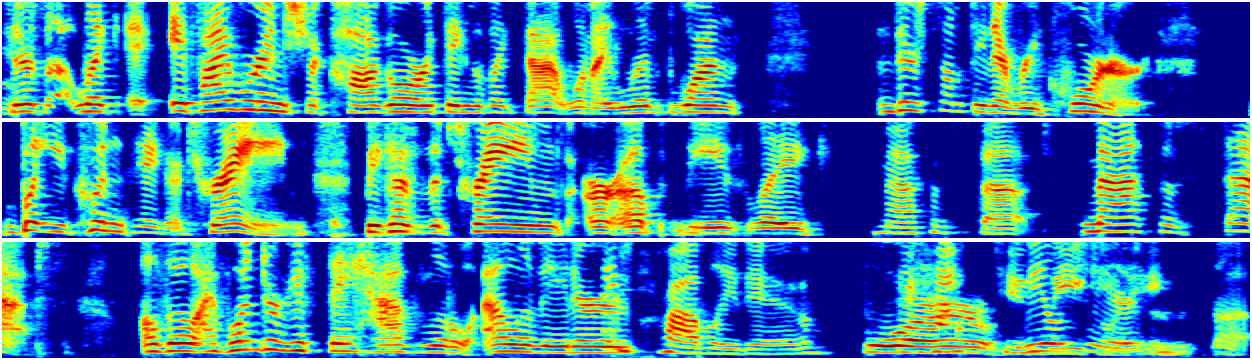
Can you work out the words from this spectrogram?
Yeah. There's like if I were in Chicago or things like that when I lived once, there's something every corner. But you couldn't take a train because the trains are up these like Massive steps. massive steps. Although I wonder if they have little They elevators probably do. for wheelchairs legally. and stuff.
